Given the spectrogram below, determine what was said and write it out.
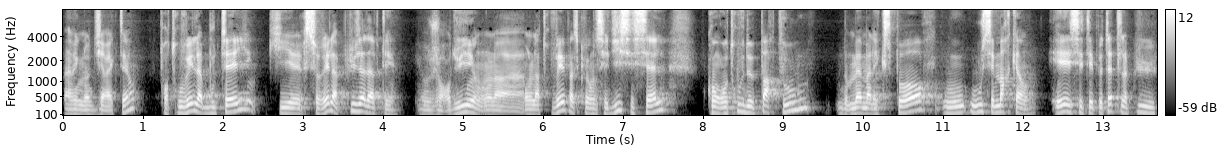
avec notre directeur pour trouver la bouteille qui serait la plus adaptée. Aujourd'hui, on l'a, on trouvée parce qu'on s'est dit c'est celle qu'on retrouve de partout, même à l'export, où, où c'est marquant. Et c'était peut-être la plus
